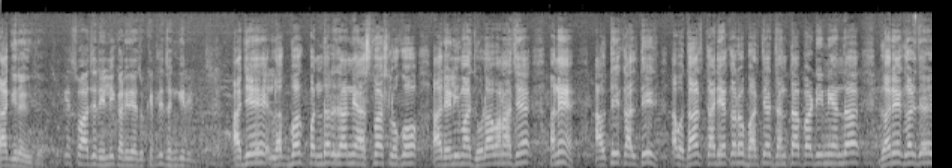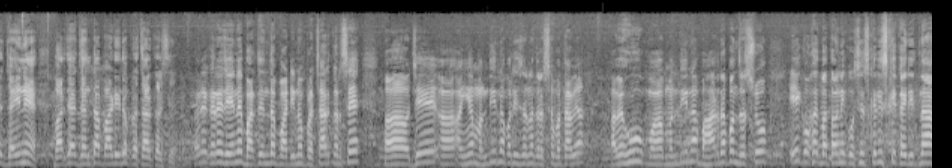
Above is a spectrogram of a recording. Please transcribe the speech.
લાગી રહ્યું છે. શું કહેશો આજે રેલી કાઢી રહ્યા છો? કેટલી જંગી રેલી આજે લગભગ પંદર હજારની આસપાસ લોકો આ રેલીમાં જોડાવાના છે અને આવતીકાલથી જ આ બધા જ કાર્યકરો ભારતીય જનતા પાર્ટીની અંદર ઘરે ઘર જઈને ભારતીય જનતા પાર્ટીનો પ્રચાર કરશે. ઘરે ઘરે જઈને ભારતીય જનતા પાર્ટીનો પ્રચાર કરશે. જે અહીંયા મંદિરના પરિસરના દ્રશ્ય બતાવ્યા. હવે હું મંદિરના બહારના પણ દ્રશ્યો એક વખત બતાવવાની કોશિશ કરીશ કે કઈ રીતના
